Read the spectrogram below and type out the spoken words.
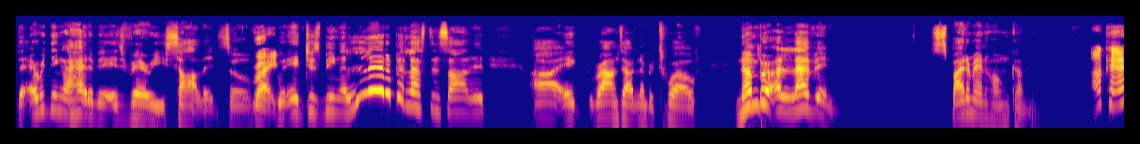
the, everything ahead of it is very solid. So Right. with it just being a little bit less than solid, uh, it rounds out number twelve. Number eleven, Spider-Man: Homecoming. okay.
